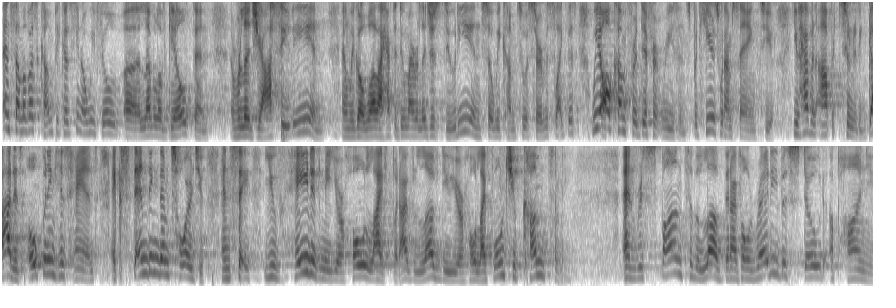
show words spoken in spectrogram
and some of us come because, you know, we feel a level of guilt and religiosity, and, and we go, well, I have to do my religious duty, and so we come to a service like this. We all come for different reasons, but here's what I'm saying to you you have an opportunity. God is opening his hands, extending them towards you, and say, You've hated me your whole life, but I've loved you your whole life. Won't you come to me? And respond to the love that I've already bestowed upon you.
